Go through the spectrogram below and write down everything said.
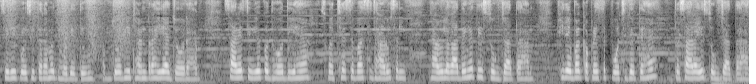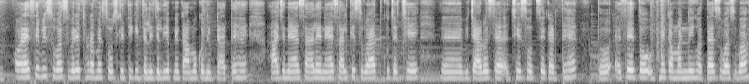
सीढ़ी को उसी तरह मैं धो देती हूँ। अब जो भी ठंड रहे या जो रहे। सारे सीढ़ियों को धो दिए हैं, उसको अच्छे से बस झाड़ू से, झाड़ू लगा देंगे तो ये सूख जाता है। फिर एक बार कपड़े से पोछ देते हैं तो सारा ही सूख जाता है। और ऐसे भी सुबह सवेरे थोड़ा मैं सोच रही थी कि जल्दी जल्दी अपने कामों को निपटाते हैं। आज नया साल है, नया साल की शुरुआत कुछ अच्छे विचारों से, अच्छे सोच से करते हैं। तो ऐसे तो उठने का मन नहीं होता है सुबह सुबह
